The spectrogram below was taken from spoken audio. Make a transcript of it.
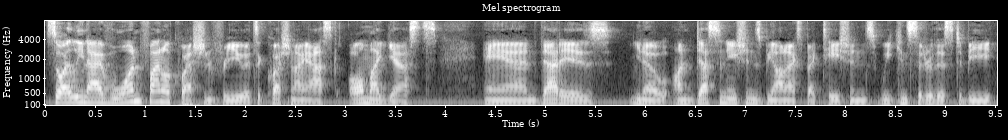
So, Eileen, I have one final question for you. It's a question I ask all my guests, and that is you know, on Destinations Beyond Expectations, we consider this to be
